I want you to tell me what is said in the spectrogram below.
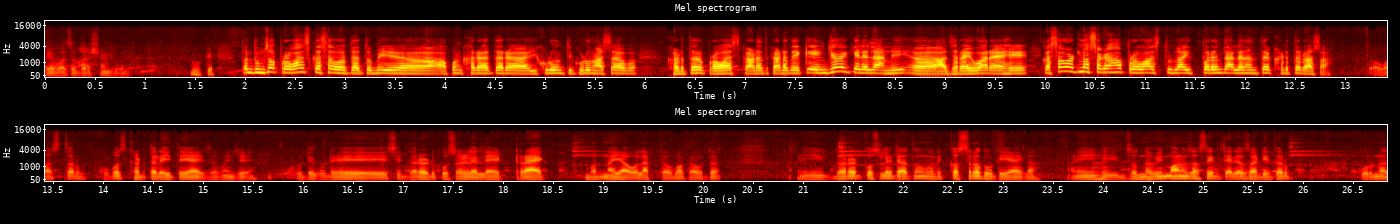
देवाचं दर्शन घेऊन. ओके. पण तुमचा प्रवास कसा होता? तुम्ही आपण खरं तर इकडून तिकडून असा खडतर प्रवास काढत काढत एक एन्जॉय केलेला आम्ही अ, आज रविवार आहे. कसा वाटला सगळा हा प्रवास तुला इथपर्यंत आल्यानंतर खडतर असा? प्रवास तर खूपच खडतर इथे यायचं म्हणजे. कुठे कुठे दरड कोसळलेले आहे मधनं यावं लागतं बघा होतं. आणि दरड कोसले त्यातून म्हणजे कसरत होते यायला. आणि हे जो नवीन माणूस असेल त्याच्यासाठी तर पूर्ण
